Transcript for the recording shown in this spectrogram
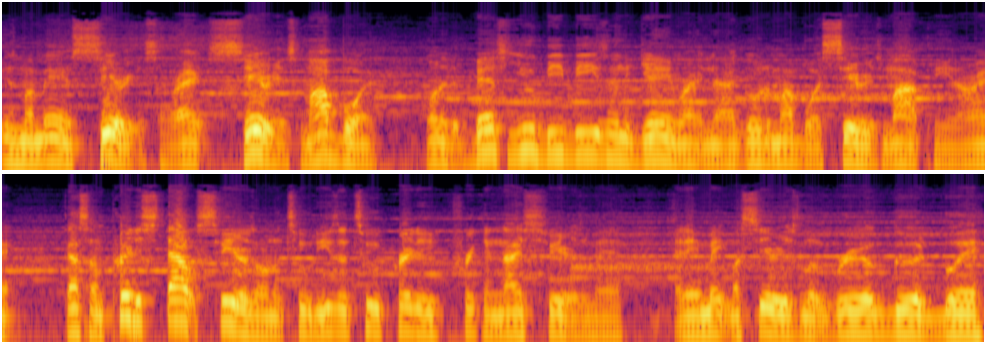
is my man Sirius. All right, Sirius, my boy, one of the best UBBs in the game right now. Go to my boy Sirius, my opinion. All right, got some pretty stout spheres on them too. These are two pretty freaking nice spheres, man, and they make my Sirius look real good, boy.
